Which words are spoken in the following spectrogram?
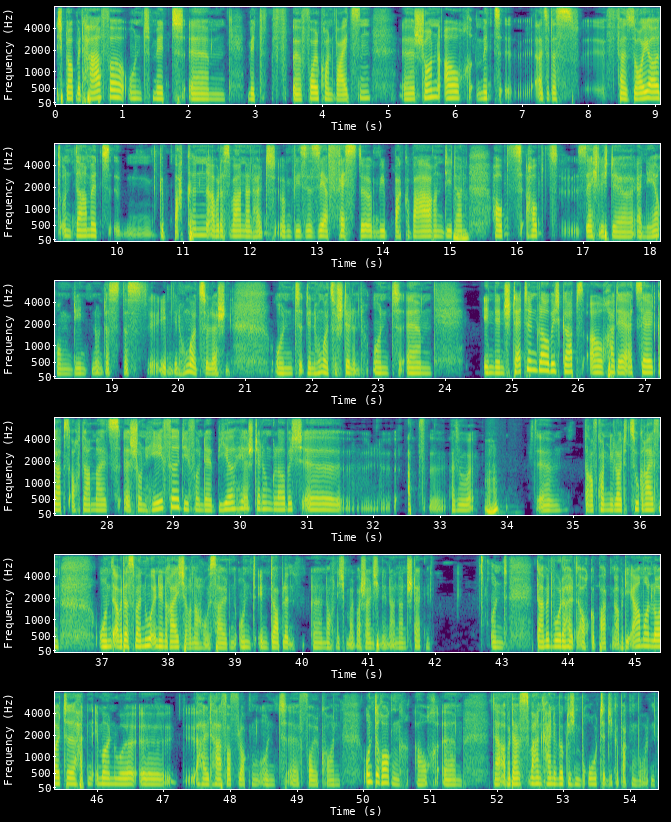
ich glaube, mit Hafer und mit, ähm, mit äh, Vollkornweizen äh, schon auch mit, äh, also das versäuert und damit äh, gebacken, aber das waren dann halt irgendwie sehr feste irgendwie Backwaren, die dann mhm. haupt, hauptsächlich der Ernährung dienten und das, das eben den Hunger zu löschen und den Hunger zu stillen. Und ähm, in den Städten, glaube ich, gab es auch, hat er erzählt, gab es auch damals äh, schon Hefe, die von der Bierherstellung, glaube ich, äh, ab, äh, also mhm. äh, darauf konnten die Leute zugreifen. Und aber das war nur in den reicheren Haushalten und in Dublin, äh, noch nicht mal wahrscheinlich in den anderen Städten. Und damit wurde halt auch gebacken. Aber die ärmeren Leute hatten immer nur äh, halt Haferflocken und äh, Vollkorn und Roggen auch ähm, da. Aber das waren keine wirklichen Brote, die gebacken wurden.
